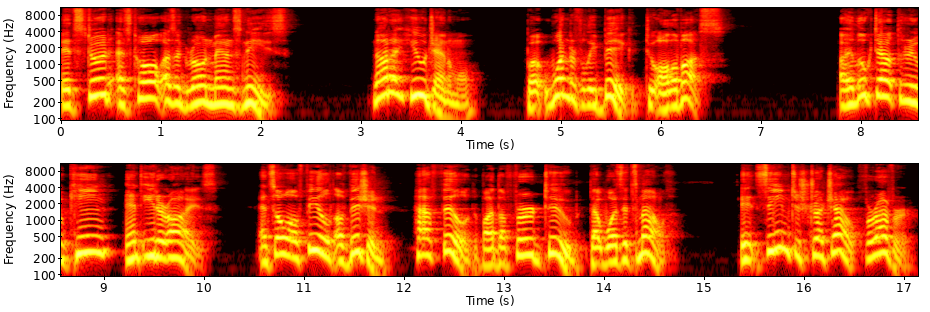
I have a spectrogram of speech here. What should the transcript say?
It stood as tall as a grown man's knees. Not a huge animal, but wonderfully big to all of us. I looked out through keen, anteater eyes and saw a field of vision half filled by the furred tube that was its mouth. It seemed to stretch out forever.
